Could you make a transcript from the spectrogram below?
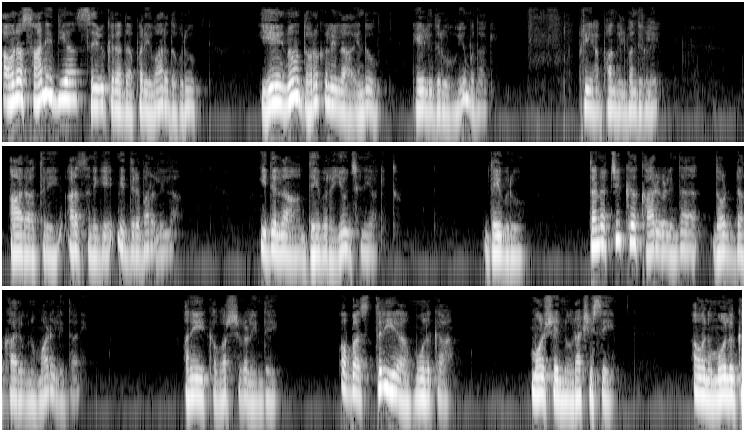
ಅವನ ಸಾನ್ನಿಧ್ಯ ಸೇವಕರಾದ ಪರಿವಾರದವರು ಏನೂ ದೊರಕಲಿಲ್ಲ ಎಂದು ಹೇಳಿದರು ಎಂಬುದಾಗಿ. ಪ್ರಿಯ ಬಾಂಧಲ್ ಬಂಧುಗಳೇ ಆ ರಾತ್ರಿ ಅರಸನಿಗೆ ನಿದ್ರೆ ಬರಲಿಲ್ಲ. ಇದೆಲ್ಲ ದೇವರ ಯೋಜನೆಯಾಗಿತ್ತು. ದೇವರು ತನ್ನ ಚಿಕ್ಕ ಕಾರ್ಯಗಳಿಂದ ದೊಡ್ಡ ಕಾರ್ಯವನ್ನು ಮಾಡಲಿದ್ದಾನೆ. ಅನೇಕ ವರ್ಷಗಳ ಹಿಂದೆ ಒಬ್ಬ ಸ್ತ್ರೀಯ ಮೂಲಕ ಮೋಶೆಯನ್ನು ರಕ್ಷಿಸಿ ಅವನ ಮೂಲಕ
